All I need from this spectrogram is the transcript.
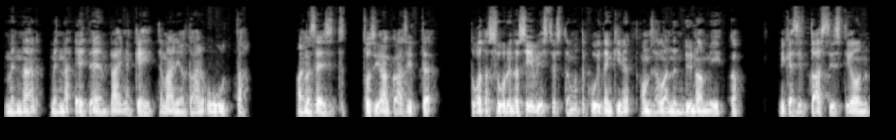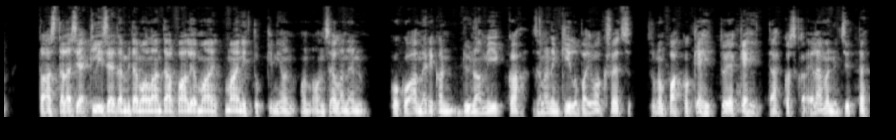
mennään, mennä eteenpäin ja kehittämään jotain uutta. Aina se ei sitten tosiaankaan sitten tuota suurinta sivistystä, mutta kuitenkin on sellainen dynamiikka, mikä sitten taas tietysti on taas tällaisia kliseitä, mitä me ollaan täällä paljon mainittukin, niin on, on, on sellainen koko Amerikan dynamiikka, sellainen kilpajuoksu, että sun on pakko kehittyä ja kehittää, koska elämä nyt sitten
